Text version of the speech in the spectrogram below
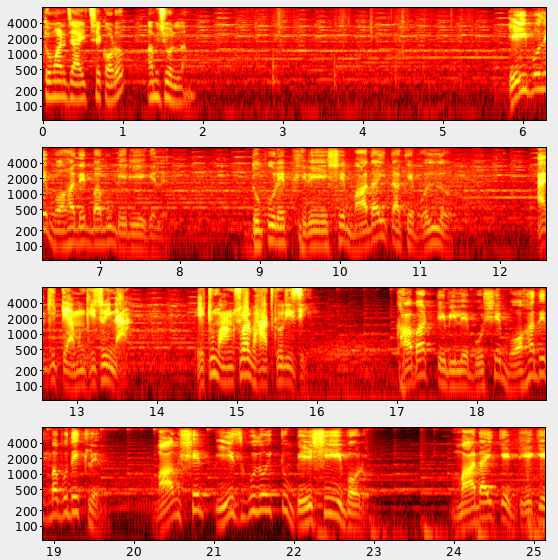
তোমার যা ইচ্ছে করো আমি চললাম। এই বলে মহাদেব বাবু বেরিয়ে গেলেন। দুপুরে ফিরে এসে মাদাই তাকে বলল আগে তেমন কিছুই না একটু মাংস আর ভাত করিছি। খাবার টেবিলে বসে মহাদেব বাবু দেখলেন মাংসের পিসগুলো একটু বেশিই বড়। মাদাইকে ডেকে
